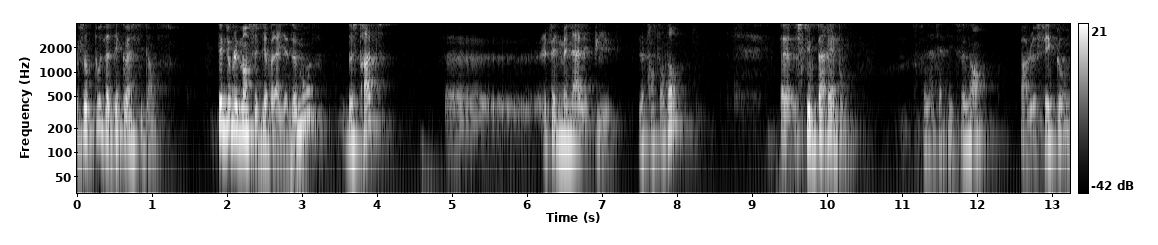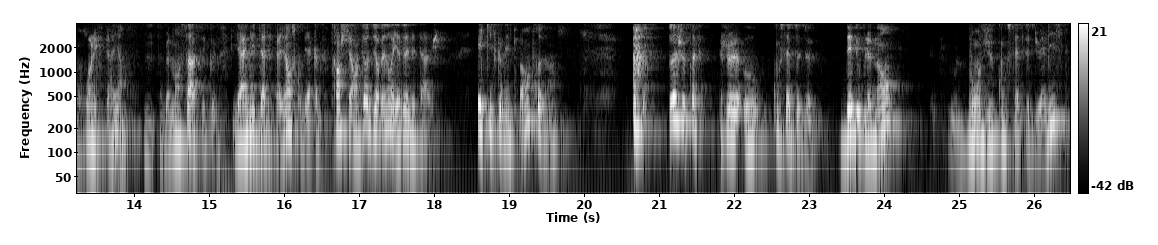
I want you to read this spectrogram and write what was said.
j'oppose la décoïncidence. Dédoublement, c'est de dire, voilà, il y a deux mondes, deux strates, euh, le phénoménal et puis le transcendant. Euh, ce qui me paraît, bon, très insatisfaisant par le fait qu'on rompt l'expérience. Mm. Simplement ça, c'est qu'il y a un unité d'expérience qu'on vient comme trancher en deux, dire, ben non, il y a deux étages. Et qu'ils ne communiquent pas entre eux. Hein. je préfère, je, au concept de dédoublement, bon vieux concept dualiste,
